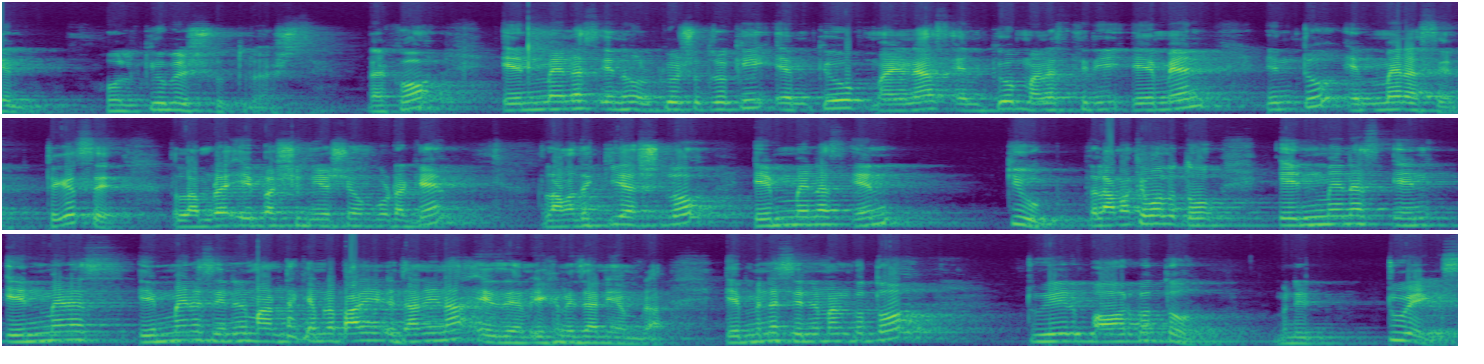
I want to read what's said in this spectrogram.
এন হোল কিউবের সূত্র আসছে। দেখো এন মাইনাস এন হোল কিউবের সূত্র কি? M cube minus n cube minus three m n into m minus n ঠিক আছে? তাহলে আমরা এই পাশে নিয়ে আসি অঙ্কটাকে। তাহলে আমাদের কি আসলো? এম মাইনাস এন কিউব তাহলে আমাকে বলো তো n minus n n minus m minus n এর মানটাকে আমরা জানি না? এই যে এখানে জানি আমরা। এম মাইনাস এর মান কত? টু এর পাওয়ার কত? মানে টু এক্স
